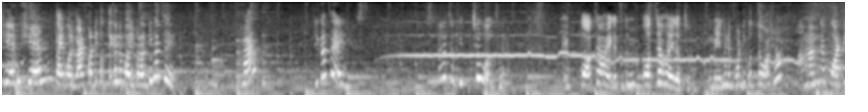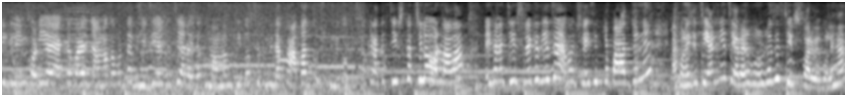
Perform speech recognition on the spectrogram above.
সেম সেম তাই বলবে, আর পটি করতে এখানে বসবে না, ঠিক আছে? হ্যাঁ? ঠিক আছে, কিচ্ছু বলছে না। এই পচা হয়ে গেছে, তুমি পচা হয়ে গেছো। তুমি এখানে পটি করতে বসো। মামামকে পটি ক্লিন করিয়ে একেবারে জামা কাপড়টা ভিজিয়ে এসেছি, আর এই দেখো মামাম কি করছে, তুমি দেখো আবার দুষ্টুমি করছে। রাতে চিপস খাচ্ছিল ওর বাবা, এখানে চিপস রেখে দিয়েছে, এখন সেই চিপসটা পাড়ার জন্য, এখন এই যে চেয়ার নিয়ে চেয়ারের উপর উঠেছে চিপস পারবে বলে হ্যাঁ?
